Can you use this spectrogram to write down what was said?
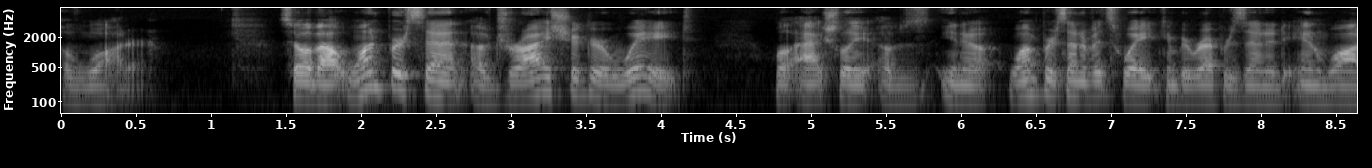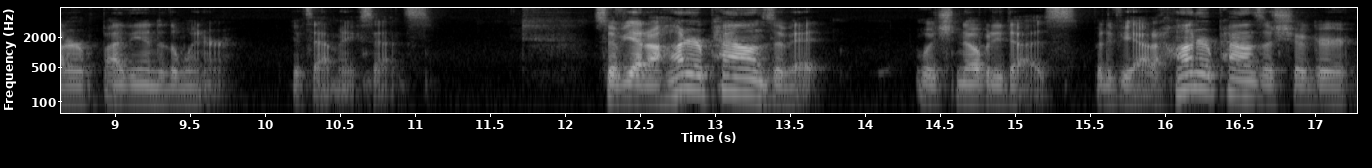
of water. So, about 1% of dry sugar weight will actually, you know, 1% of its weight can be represented in water by the end of the winter if that makes sense. So if you had 100 pounds of it, which nobody does, but if you had 100 pounds of sugar,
